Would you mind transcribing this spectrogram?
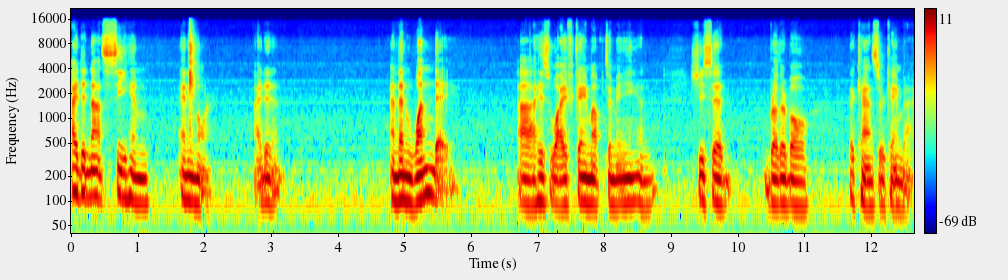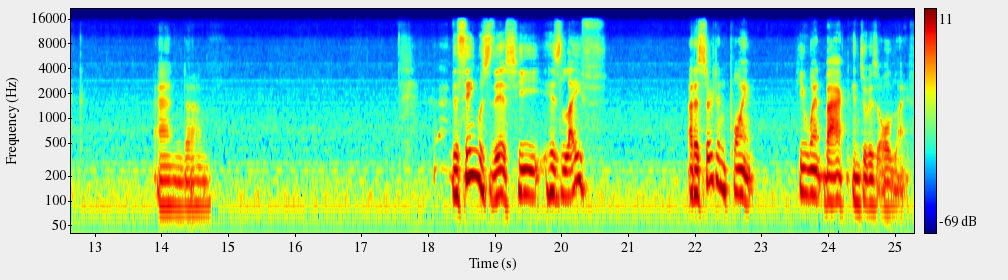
I did not see him anymore. I didn't. And then one day, uh, his wife came up to me and she said, Brother Bo, the cancer came back. And um, the thing was this he his life at a certain point he went back into his old life.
